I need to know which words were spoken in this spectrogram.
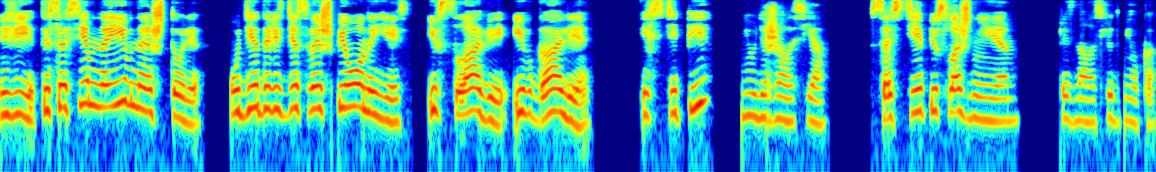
Ви, ты совсем наивная, что ли? У деда везде свои шпионы есть. И в Славии, и в Галии. И в степи? Не удержалась я. Со степью сложнее, призналась Людмилка.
